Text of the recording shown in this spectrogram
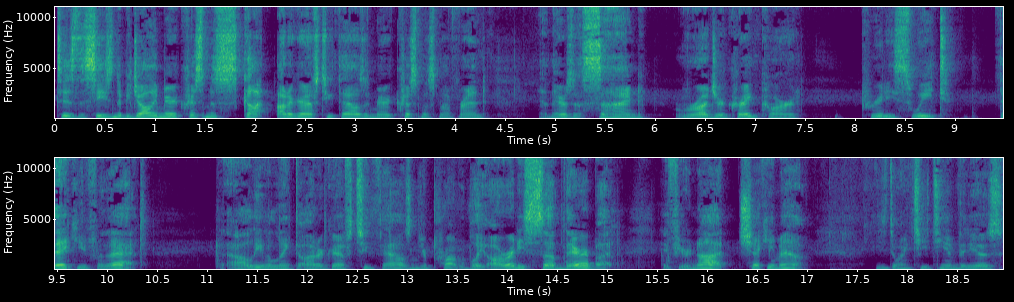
Tis the season to be jolly. Merry Christmas, Scott Autographs 2000. Merry Christmas, my friend. And there's a signed Roger Craig card. Pretty sweet. Thank you for that. I'll leave a link to Autographs 2000. You're probably already subbed there, but if you're not, check him out. He's doing TTM videos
